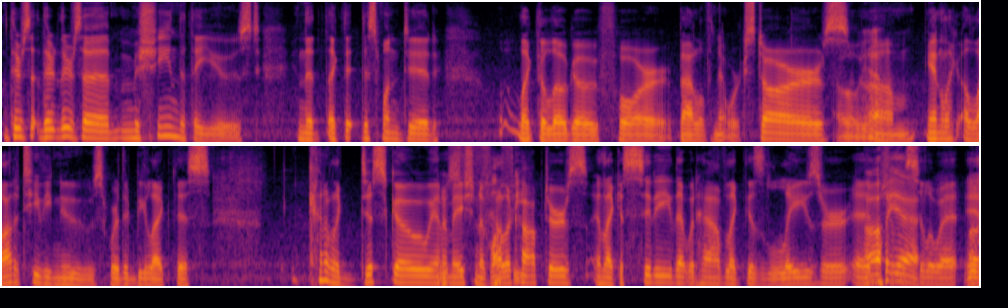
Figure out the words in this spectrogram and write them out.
there's a, there, there's a machine that they used, and that like th- this one did, like the logo for Battle of the Network Stars. Oh, yeah. Um, and like a lot of TV news where there'd be like this kind of like disco animation of fluffy. helicopters and like a city that would have like this laser edge Oh, of the yeah. silhouette. Oh, Yeah.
